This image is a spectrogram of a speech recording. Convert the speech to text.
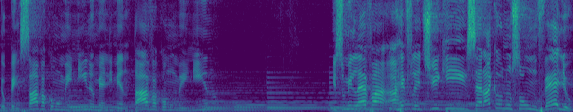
eu pensava como menino, me alimentava como menino. Isso me leva a refletir que será que eu não sou um velho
